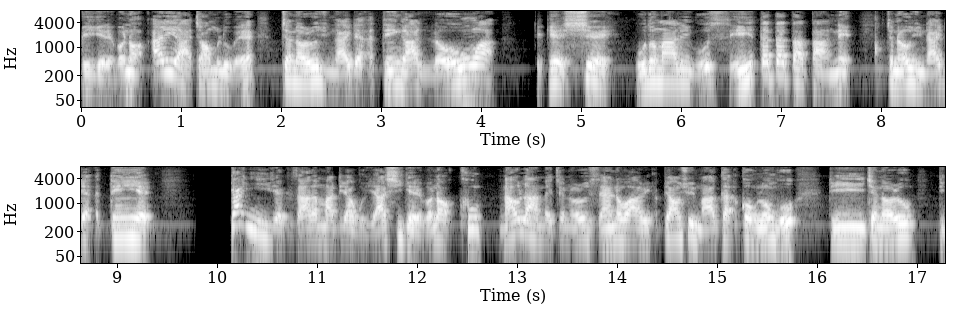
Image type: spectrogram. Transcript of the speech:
ပေးခဲ့တယ်ပေါ့နော်အဲ့ဒီဟာအကြောင်းမလို့ပဲကျွန်တော်တို့ United အသင်းကလုံးဝတကယ် share ဘိုးသမားလေးကိုဈေးတက်တက်တာတာနဲ့ကျွန်တော်တို့ United အသင်းရဲ့ကိုက်ညီတဲ့ကစားသမားတယောက်ကိုရရှိခဲ့တယ်ပေါ့နော်ခုနောက်လာမဲ့ကျွန်တော်တို့ဇန်နဝါရီအပြောင်းရွှေ့မာကတ်အကုန်လုံးကိုဒီကျွန်တော်တို့ဒီ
